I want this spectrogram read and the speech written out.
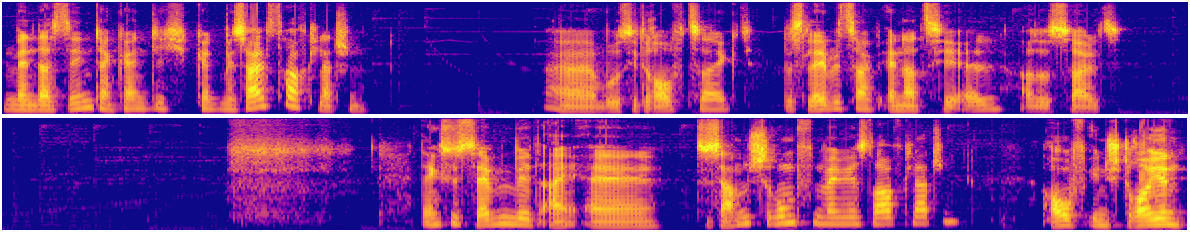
Und wenn das sind, dann könnte ich könnten wir Salz draufklatschen. Äh, wo sie drauf zeigt. Das Label sagt NaCl, also Salz. Denkst du, Seven wird äh, zusammenschrumpfen, wenn wir es draufklatschen? Auf ihn streuen.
